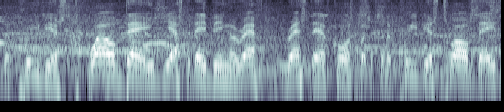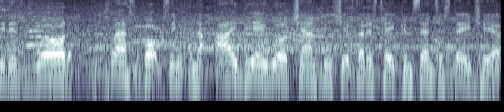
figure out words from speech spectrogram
for the previous 12 days, yesterday being a rest, rest day, of course, but for the previous 12 days, it is world class boxing and the IBA World Championships that has taken center stage here.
